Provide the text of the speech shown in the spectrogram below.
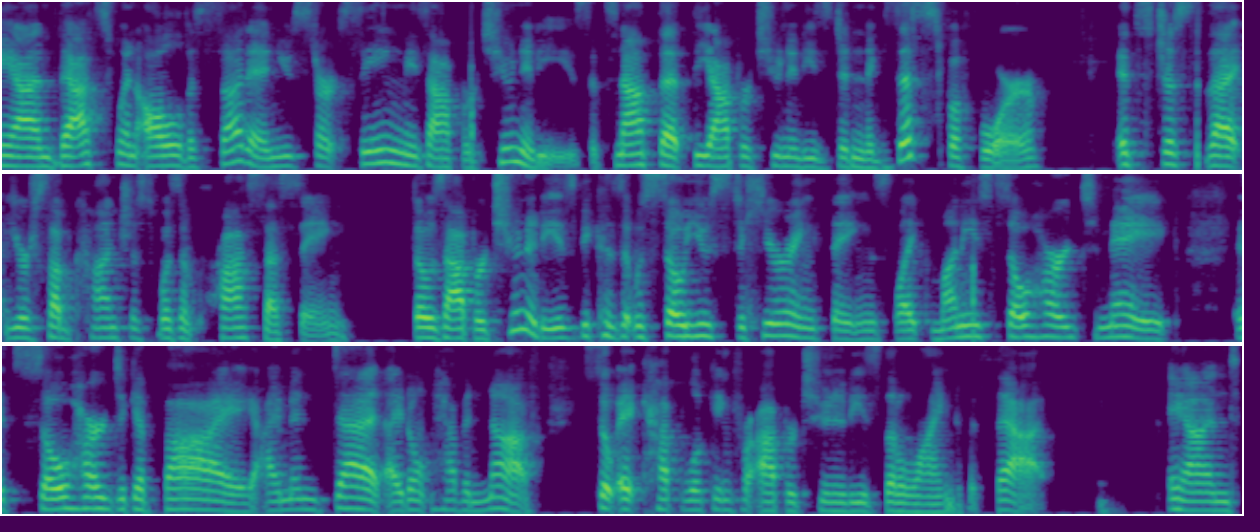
And that's when all of a sudden you start seeing these opportunities. It's not that the opportunities didn't exist before, it's just that your subconscious wasn't processing those opportunities because it was so used to hearing things like money's so hard to make, it's so hard to get by, I'm in debt, I don't have enough. So it kept looking for opportunities that aligned with that. And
